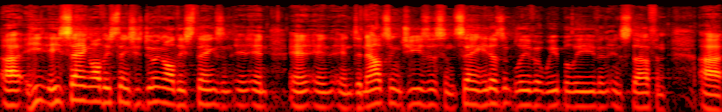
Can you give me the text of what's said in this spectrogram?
uh, he, he's saying all these things, he's doing all these things and, and, and, and, denouncing Jesus and saying he doesn't believe it, we believe and, and stuff. And, uh,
